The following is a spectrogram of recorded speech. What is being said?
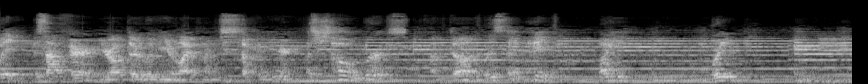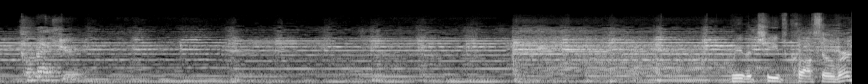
quit. It's not fair. You're out there living your life and I'm just stuck in here. That's just how it works. I'm done. What is that? Hey, why do you... Where you... Come back here. We have achieved crossover.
